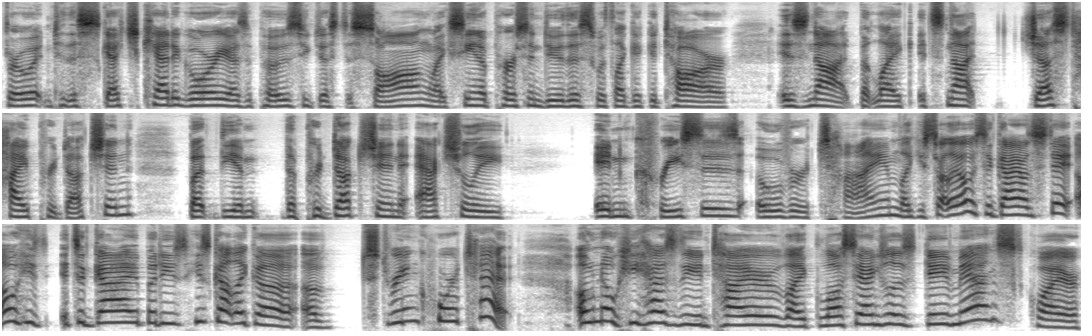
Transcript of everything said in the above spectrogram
throw it into the sketch category as opposed to just a song. Like seeing a person do this with like a guitar is not, but like it's not just high production, but the um, the production actually increases over time. Like you start like, oh, it's a guy on stage. Oh, he's it's a guy, but he's he's got like a, a string quartet. Oh no, he has the entire like Los Angeles gay man's choir.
